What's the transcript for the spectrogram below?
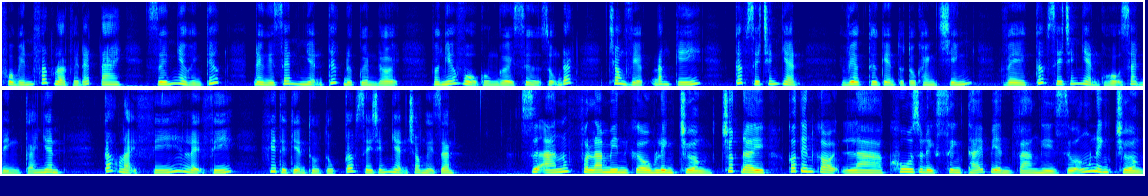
phổ biến pháp luật về đất đai dưới nhiều hình thức để người dân nhận thức được quyền lợi và nghĩa vụ của người sử dụng đất trong việc đăng ký, cấp giấy chứng nhận, việc thực hiện thủ tục hành chính về cấp giấy chứng nhận của hộ gia đình cá nhân, các loại phí, lệ phí khi thực hiện thủ tục cấp giấy chứng nhận cho người dân. Dự án Flamingo Linh Trường trước đây có tên gọi là khu du lịch sinh thái biển và nghỉ dưỡng Linh Trường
